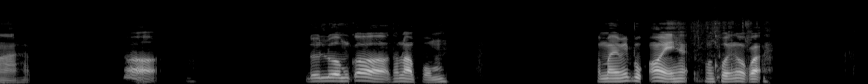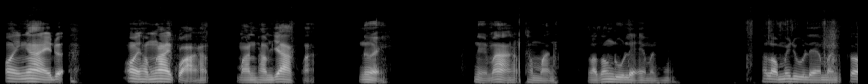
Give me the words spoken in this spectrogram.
มาครับ ก็โดยรวมก็สำหรับผมทำไมไม่ปลูกอ้อยฮะบางคนก็บอกว่า อ้อยง่ายด้วย อ้อยทำง่ายกว่าครับ มันทำยากกว่า เหนื่อย เหนื่อยมากครับทำมัน เราต้องดูแลมันฮะถ้าเราไม่ดูแลมันก็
